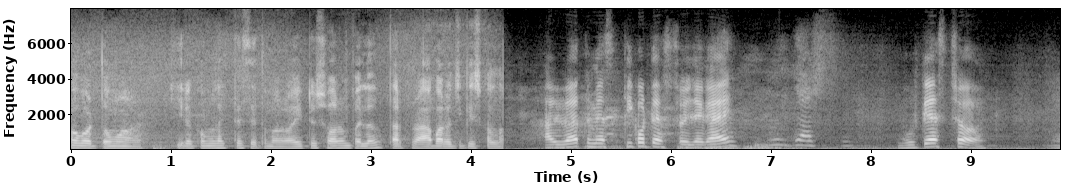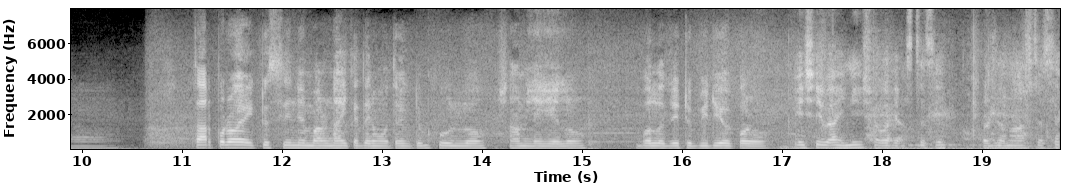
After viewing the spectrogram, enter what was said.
খবর তোমার? কীরকম লাগতেছে তোমার? একটু সরম পেল, তারপর আবারও জিজ্ঞেস করলাম। হাবিবা তুমি কি করতে আসছো এই জায়গায়? ঘুরতে আসছো। তারপরও একটু সিনেমার নায়িকাদের মতো একটু ঘুরলো সামনে গেল বলল যে একটু ভিডিও করো। এই সেই বাহিনী সবাই আসতেছে জন্য আসতেছে।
